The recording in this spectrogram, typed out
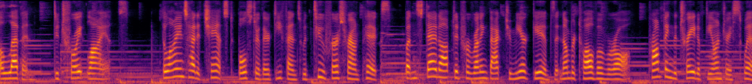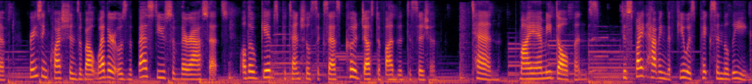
11. Detroit Lions the Lions had a chance to bolster their defense with two first round picks, but instead opted for running back Jahmyr Gibbs at number 12 overall, prompting the trade of D'Andre Swift, raising questions about whether it was the best use of their assets, although Gibbs' potential success could justify the decision. 10. Miami Dolphins. Despite having the fewest picks in the league,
